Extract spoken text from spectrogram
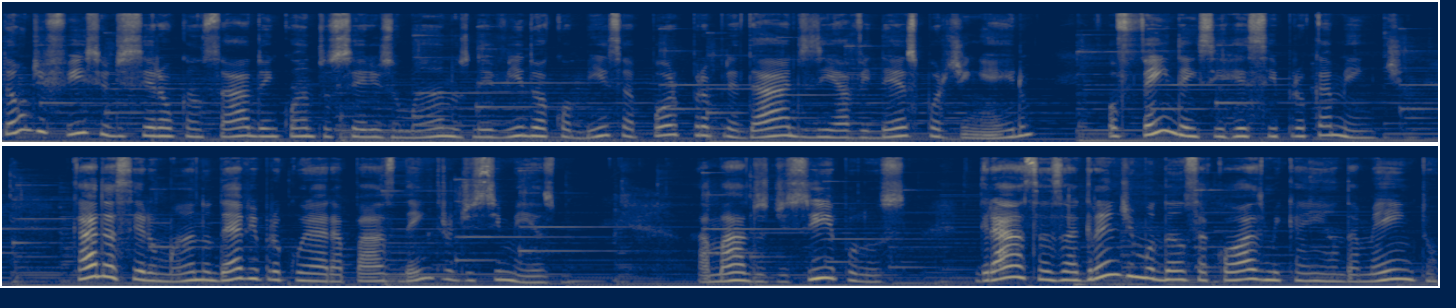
tão difícil de ser alcançado enquanto seres humanos devido à cobiça por propriedades e avidez por dinheiro ofendem-se reciprocamente. Cada ser humano deve procurar a paz dentro de si mesmo. Amados discípulos, graças à grande mudança cósmica em andamento,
